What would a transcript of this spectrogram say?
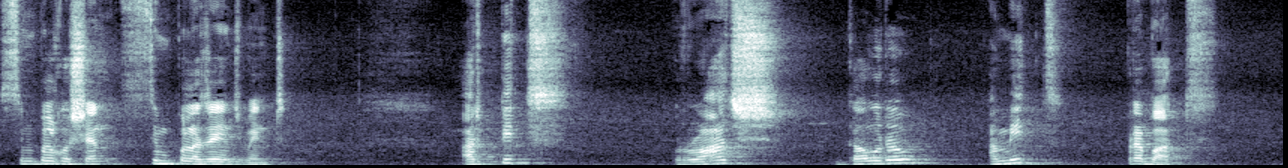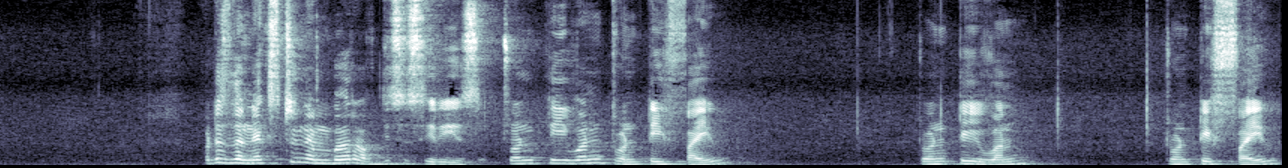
Simple question, simple arrangement. Arpit, Raj, Gaurav, Amit, Prabhat. What is the next number of this series? 21, 25, 21, 25,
